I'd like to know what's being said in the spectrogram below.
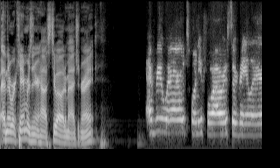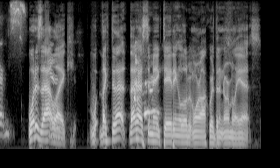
and there were cameras in your house too, I would imagine, right? Everywhere, 24 hour surveillance. What is that like? Like that that has to uh, make dating a little bit more awkward than it normally is.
